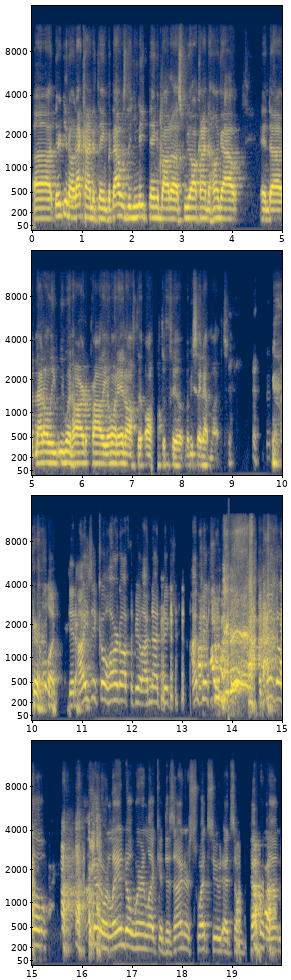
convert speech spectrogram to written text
Uh, they're you know that kind of thing. But that was the unique thing about us. We all kind of hung out, and uh, not only we went hard, probably on and off the off the field. Let me say that much. Hold on. Did Isaac go hard off the field? I'm not picturing. I'm picturing a big O. I got Orlando wearing like a designer sweatsuit at some pepper lounge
